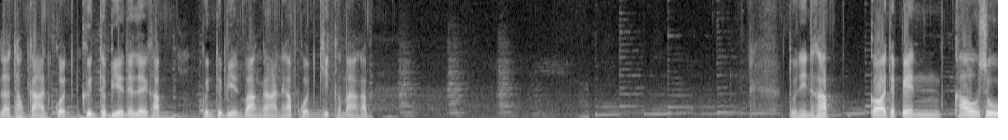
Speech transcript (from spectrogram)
แล้วทำการกดขึ้นทะเบียนได้เลยครับขึ้นทะเบียนว่างงานนะครับ กดคลิกเข้ามาครับ ตัวนี้นะครับก็จะเป็นเข้าสู่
